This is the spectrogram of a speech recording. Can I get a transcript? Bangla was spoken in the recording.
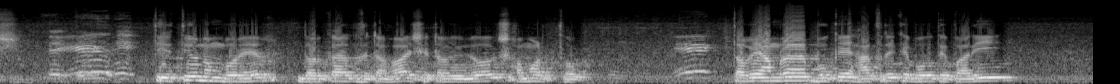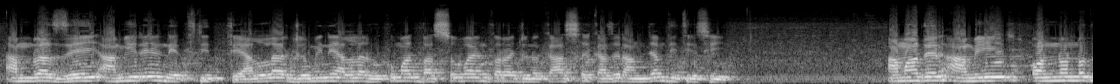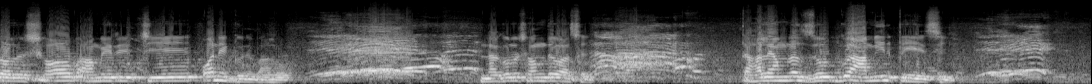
তৃতীয় নম্বরের দরকার যেটা হয় সেটা হইল সমর্থক। তবে আমরা বুকে হাত রেখে বলতে পারি, আমরা যেই আমিরের নেতৃত্বে আল্লাহর জমিনে আল্লাহর হুকুমাত বাস্তবায়ন করার জন্য কাজ, কাজের আঞ্জাম দিতেছি, আমাদের আমির, অন্যান্য দলের সব আমিরের চেয়ে অনেক গুণে ভালো। না কোনো সন্দেহ আছে? তাহলে আমরা যোগ্য আমির পেয়েছি।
